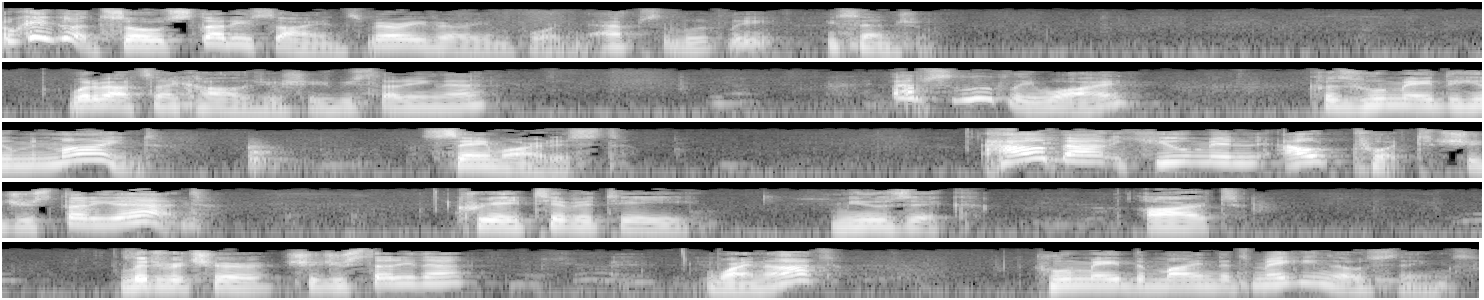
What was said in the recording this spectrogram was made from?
Okay, good. So study science, very, very important. Absolutely essential. What about psychology? Should you be studying that? Absolutely. Why? Because who made the human mind? Same artist. How about human output? Should you study that? Creativity, music, art, literature. Should you study that? Why not? Who made the mind that's making those things?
